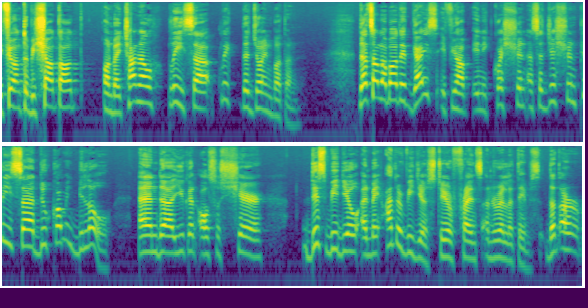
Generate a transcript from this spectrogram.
If you want to be shout out on my channel, please uh, click the join button. That's all about it guys. If you have any question and suggestion, please uh, do comment below. And uh, you can also share this video and my other videos to your friends and relatives that are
